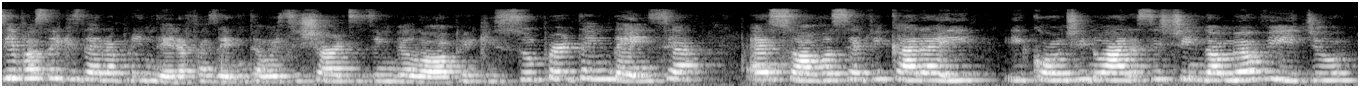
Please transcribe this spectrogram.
Se você quiser aprender a fazer, então, esse shorts envelope aqui, super tendência, é só você ficar aí e continuar assistindo ao meu vídeo.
